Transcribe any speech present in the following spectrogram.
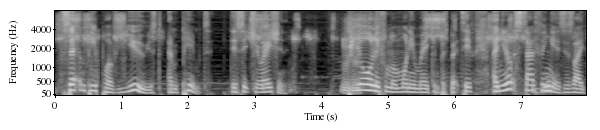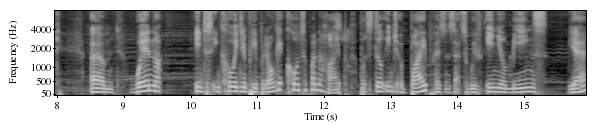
certain people have used and pimped this situation purely from a money making perspective. And you know what the sad thing is, is like um we're not in just encouraging people, don't get caught up on the hype, but still enjoy buy presents that's within your means. Yeah,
